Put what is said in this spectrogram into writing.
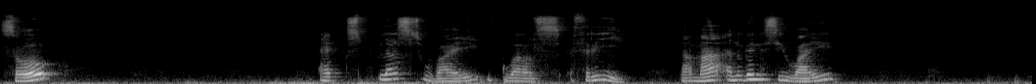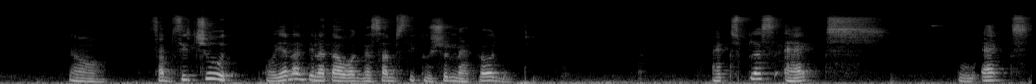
So, x plus y equals 3. Tama? Ano gani si y? No. Substitute. O yan ang tinatawag na substitution method. x plus x 2x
